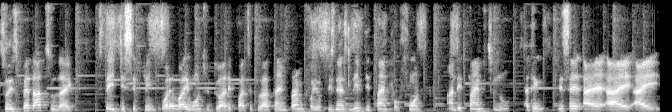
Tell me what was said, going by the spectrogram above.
So it's better to like stay disciplined. Whatever you want to do at a particular time, prime for your business, leave the time for fun and the time to know. I think this I I I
